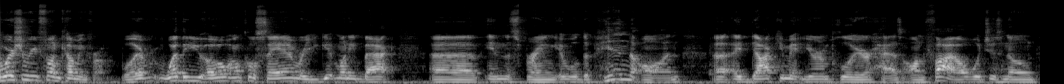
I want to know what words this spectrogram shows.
where's your refund coming from? Well, every, whether you owe Uncle Sam or you get money back uh, in the spring, it will depend on uh, a document your employer has on file, which is known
